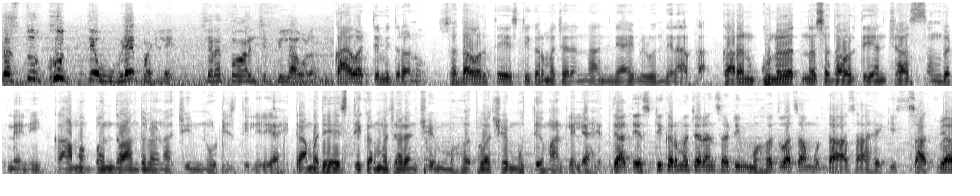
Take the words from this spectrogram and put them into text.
दस्तूर खुद ते उघडे पडले. शरद पवारांची पिल्लावळ. काय वाटते मित्रांनो सदावर्ते एस टी कर्मचाऱ्यांना न्याय मिळवून देणार का? कारण गुणरत्न सदावर्ते यांच्या संघटनेने काम बंद आंदोलनाची नोटीस दिलेली आहे. त्यामध्ये एस टी कर्मचाऱ्यांचे महत्त्वाचे मुद्दे मांडलेले आहेत. त्यात एस टी कर्मचाऱ्यांसाठी महत्त्वाचा मुद्दा असा आहे की सातव्या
